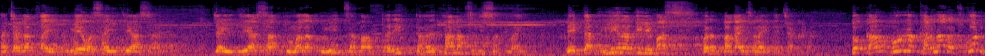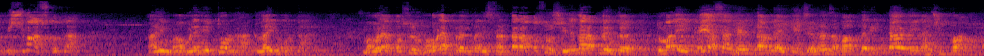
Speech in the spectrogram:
हा जगातला एकमेव असा इतिहास आहे ज्या इतिहासात तुम्हाला कुणी जबाबदारी टाळतानाच दिसत नाही एकदा दिली ना दिली बस परत बघायचं नाही त्याच्याकडे तो काम पूर्ण करणारच कोण विश्वास होता आणि मावळ्याने तो राखलाही होता मावळ्यापासून भावळ्यापर्यंत आणि सरदारापासून शिलेदारापर्यंत तुम्हाला एकही असा भेटणार नाही की ज्यानं जबाबदारी टाळली अजिबात.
